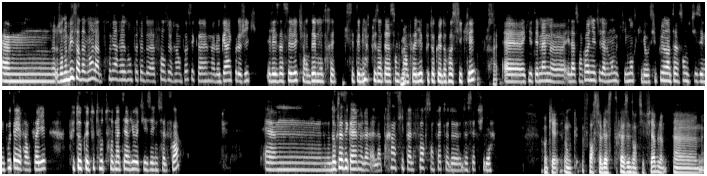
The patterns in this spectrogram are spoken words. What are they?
Euh, j'en oublie certainement. La première raison peut-être de la force du réemploi, c'est quand même le gain écologique et les ACV qui ont démontré que c'était bien plus intéressant de réemployer plutôt que de recycler. Euh, qui était même, euh, et là c'est encore une étude allemande qui montre qu'il est aussi plus intéressant d'utiliser une bouteille réemployée plutôt que tout autre matériau utilisé une seule fois. donc ça c'est quand même la, principale force en fait de cette filière. Ok, donc force faiblesse très identifiable. Euh,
